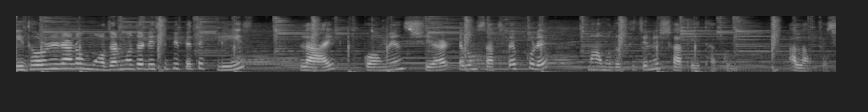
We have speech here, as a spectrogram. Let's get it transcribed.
এই ধরনের আরও মজার মজার রেসিপি পেতে প্লিজ লাইক কমেন্টস শেয়ার এবং সাবস্ক্রাইব করে মাহমুদাস কিচেনের সাথেই থাকুন। আল্লাহ হাফেজ।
